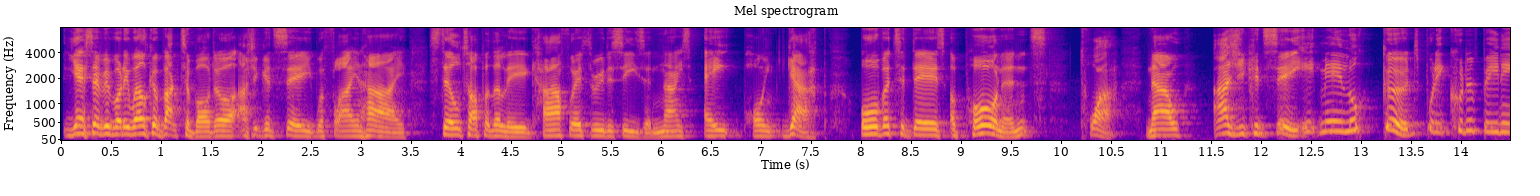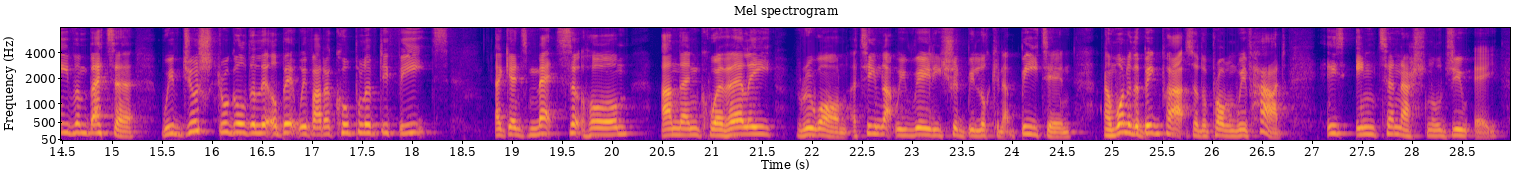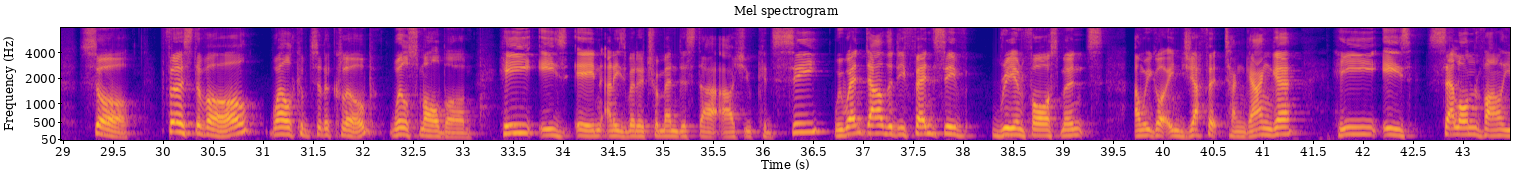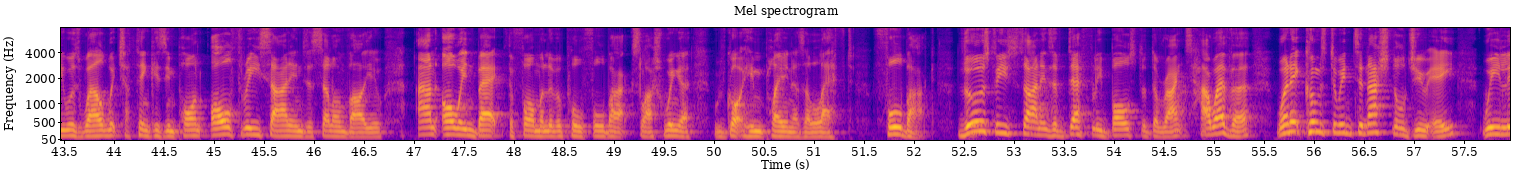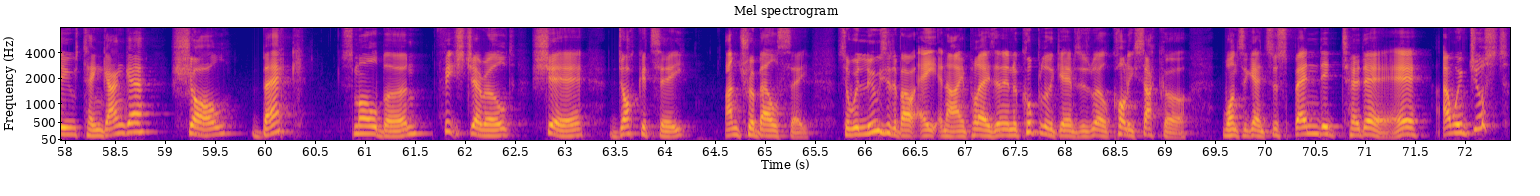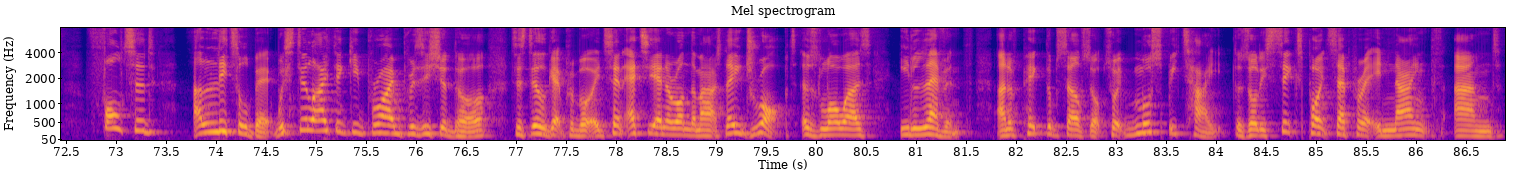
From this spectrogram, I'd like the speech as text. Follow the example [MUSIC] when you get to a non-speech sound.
Yes, everybody, welcome back to Bordeaux. As you can see, we're flying high, still top of the league, halfway through the season. Nice eight point gap over today's opponents, Troyes. Now, as you can see, it may look good, but it could have been even better. We've just struggled a little bit. We've had a couple of defeats against Metz at home and then Quevilly Rouen, a team that we really should be looking at beating. And one of the big parts of the problem we've had is international duty. So, First of all, welcome to the club, Will Smallbone. He is in and he's made a tremendous start, as you can see. We went down the defensive reinforcements and we got in Japhet Tanganga. He is sell on value as well, which I think is important. All three signings are sell on value. And Owen Beck, the former Liverpool fullback slash winger, we've got him playing as a left fullback. Those three signings have definitely bolstered the ranks. However, when it comes to international duty, we lose Tanganga, Scholl, Beck, Smallbone, Fitzgerald, Shea, Doherty, and Trabelsi. So we're losing about eight or nine players. And in a couple of the games as well, Collie Sacco, once again, suspended today. And we've just faltered a little bit. We're still, I think, in prime position, though, to still get promoted. St Etienne are on the march. They dropped as low as 11th and have picked themselves up. So it must be tight. There's only six points separating ninth and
